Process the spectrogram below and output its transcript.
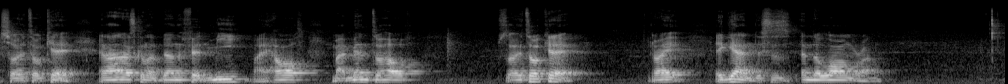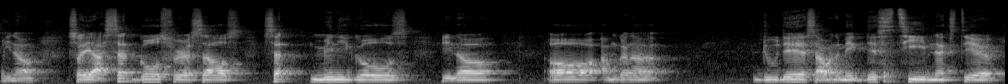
So it's okay, and I know it's gonna benefit me, my health, my mental health. So it's okay, right? Again, this is in the long run. You know. So yeah, set goals for yourselves. Set mini goals. You know. Oh, I'm gonna do this. I want to make this team next year.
